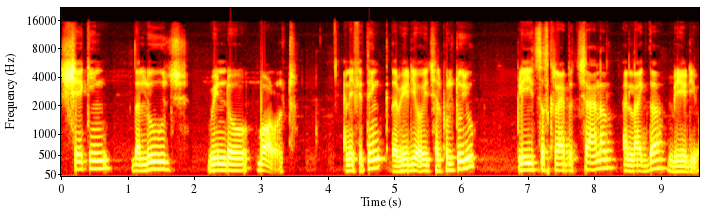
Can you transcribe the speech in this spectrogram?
shaking the loose window bolt. And if you think the video is helpful to you, please subscribe the channel and like the video.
